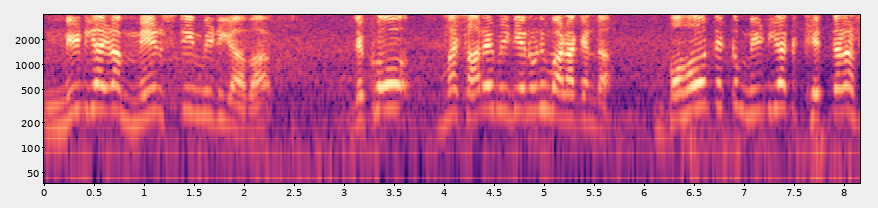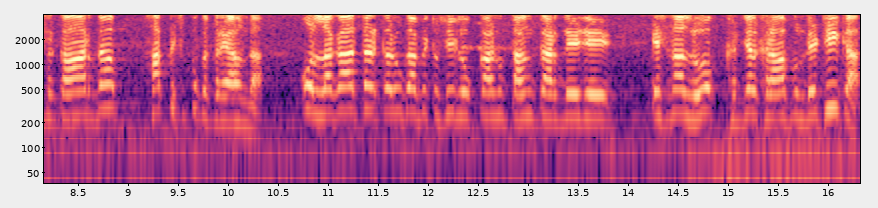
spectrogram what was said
ਮੀਡੀਆ ਜਿਹੜਾ ਮੇਨ ਸਟ੍ਰੀਮ ਮੀਡੀਆ ਵਾ, ਦੇਖੋ, ਮੈਂ ਸਾਰੇ ਮੀਡੀਆ ਨੂੰ ਨਹੀਂ ਮਾੜਾ ਕਹਿੰਦਾ। ਬਹੁਤ ਇੱਕ ਮੀਡੀਆ ਇੱਕ ਖੇਤਰ ਆ, ਸਰਕਾਰ ਦਾ ਹੱਕ 'ਚ ਭੁਗਤ ਰਿਹਾ ਹੁੰਦਾ। ਉਹ ਲਗਾਤਾਰ ਕਰੂਗਾ ਵੀ ਤੁਸੀਂ ਲੋਕਾਂ ਨੂੰ ਤੰਗ ਕਰਦੇ ਜੇ, ਇਸ ਨਾਲ ਲੋਕ ਖੱਜਲ ਖਰਾਬ ਹੁੰਦੇ, ਠੀਕ ਆ।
